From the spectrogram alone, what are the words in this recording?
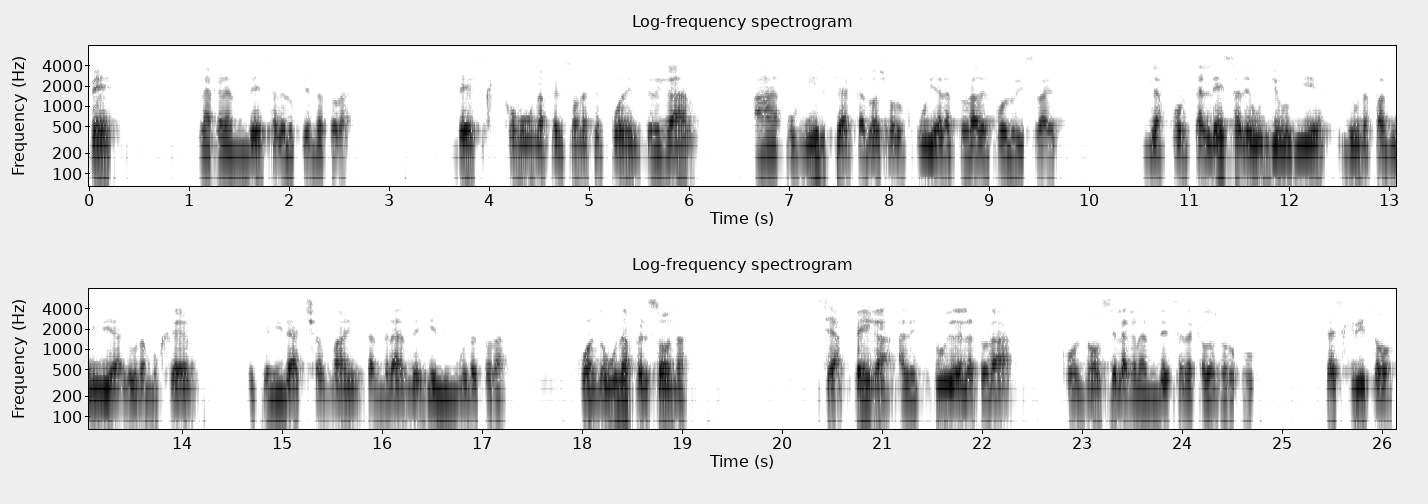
ves la grandeza de lo que es la Torah. Ves cómo una persona se puede entregar a unirse a Kadosh Baruj y a la Torah del pueblo de Israel. Y la fortaleza de un Yehudí de una familia, de una mujer, es el Irat tan grande y el Limud Torah. Cuando una persona se apega al estudio de la Torah, conoce la grandeza de Akadosh Baruj Está escrito,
